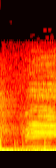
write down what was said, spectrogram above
me.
